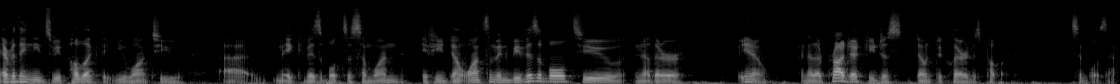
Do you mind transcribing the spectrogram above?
Everything needs to be public that you want to uh, make visible to someone. If you don't want something to be visible to another, you know, another project, you just don't declare it as public. Simple as that.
